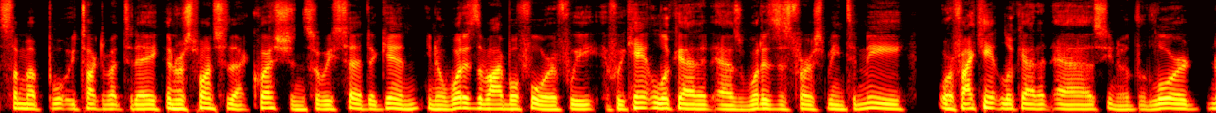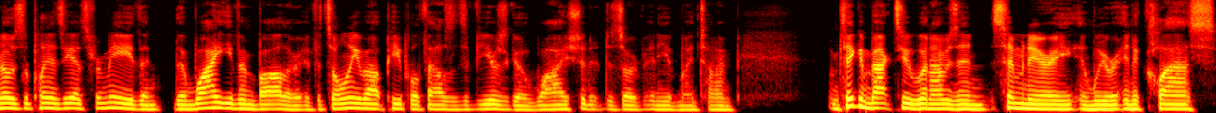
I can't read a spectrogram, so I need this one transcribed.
sum up what we talked about today in response to that question. So we said again, you know, what is the Bible for? If we if we can't look at it as what does this verse mean to me, or if I can't look at it as, you know, the Lord knows the plans he has for me, then then why even bother? If it's only about people thousands of years ago, why should it deserve any of my time? I'm taken back to when I was in seminary and we were in a class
